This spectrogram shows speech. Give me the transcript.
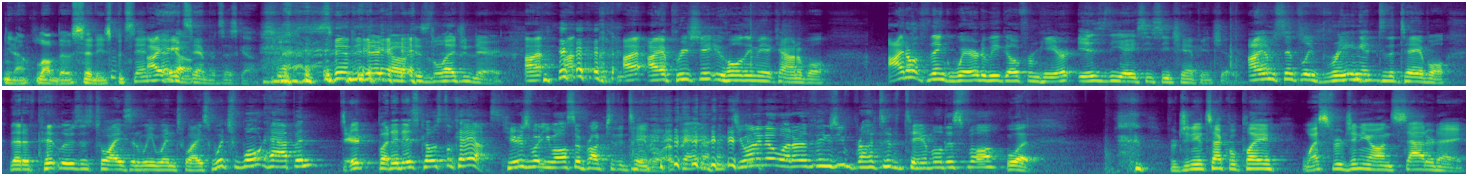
you know, love those cities. But San Diego. I hate San Francisco. San Diego is legendary. I, I, I, I appreciate you holding me accountable. I don't think where do we go from here is the ACC championship. I am simply bringing it to the table that if Pitt loses twice and we win twice, which won't happen, Dude, but it is coastal chaos. here's what you also brought to the table, okay? Do you want to know what other things you brought to the table this fall? What? Virginia Tech will play West Virginia on Saturday.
